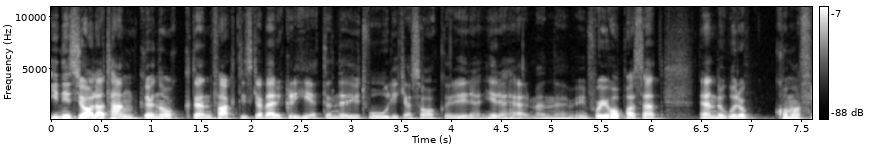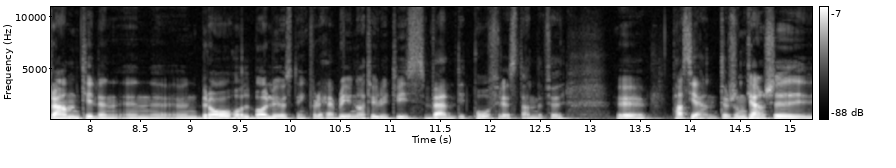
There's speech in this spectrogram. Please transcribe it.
initiala tanken och den faktiska verkligheten, det är ju två olika saker i det, i det här. Men eh, vi får ju hoppas att det ändå går att komma fram till en, en, en bra och hållbar lösning. För det här blir ju naturligtvis väldigt påfrestande för patienter som kanske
